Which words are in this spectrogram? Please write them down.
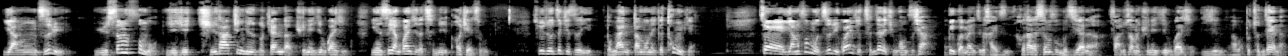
养子女。与生父母以及其他近亲属间的权利义务关系，因收养关系的成立而解除。所以说，这就是本案当中的一个痛点。在养父母子女关系存在的情况之下，被拐卖的这个孩子和他的生父母之间的法律上的权利义务关系已经啊不存在了。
